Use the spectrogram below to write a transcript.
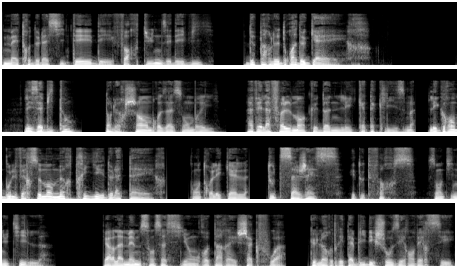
maîtres de la cité, des fortunes et des vies, de par le droit de guerre. Les habitants, dans leurs chambres assombries, avaient l'affolement que donnent les cataclysmes, les grands bouleversements meurtriers de la terre, contre lesquels toute sagesse et toute force sont inutiles, car la même sensation reparaît chaque fois que l'ordre établi des choses est renversé,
